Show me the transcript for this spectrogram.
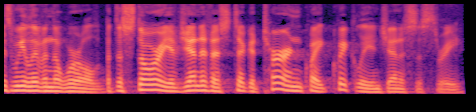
as we live in the world. But the story of Genesis took a turn quite quickly in Genesis 3.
